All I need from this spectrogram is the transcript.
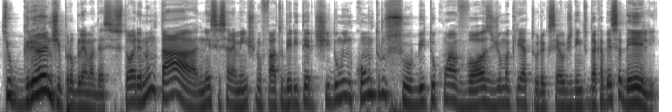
que o grande problema dessa história não está necessariamente no fato dele ter tido um encontro súbito com a voz de uma criatura que saiu de dentro da cabeça dele.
